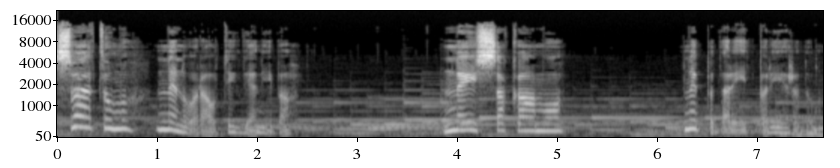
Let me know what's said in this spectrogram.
Svētumu nenoraut ikdienībā, neizsakāmo nepadarīt par ieradumu.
